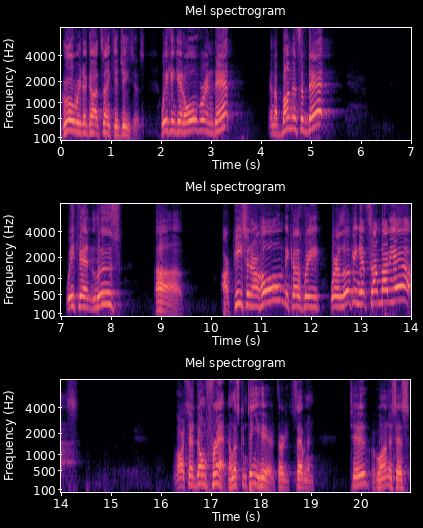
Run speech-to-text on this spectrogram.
Glory to God. Thank you, Jesus. We can get over in debt, an abundance of debt. We can lose uh, our peace in our home because we, we're looking at somebody else. The Lord said, Don't fret. Now let's continue here. 37 and 2, 1, it says,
